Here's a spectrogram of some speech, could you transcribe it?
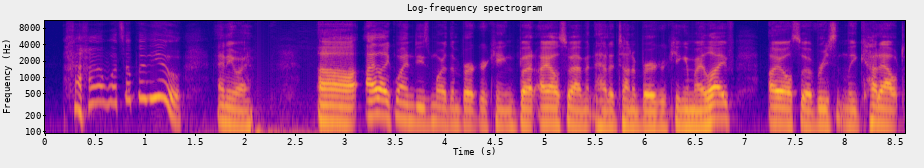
What's up with you? Anyway, uh, I like Wendy's more than Burger King, but I also haven't had a ton of Burger King in my life. I also have recently cut out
